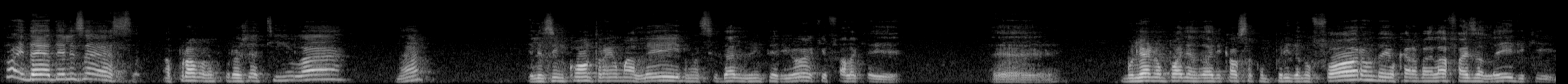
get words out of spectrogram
Então a ideia deles é essa. Aprova um projetinho lá, né? eles encontram uma lei numa cidade do interior que fala que é, mulher não pode andar de calça comprida no fórum, daí o cara vai lá faz a lei de que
